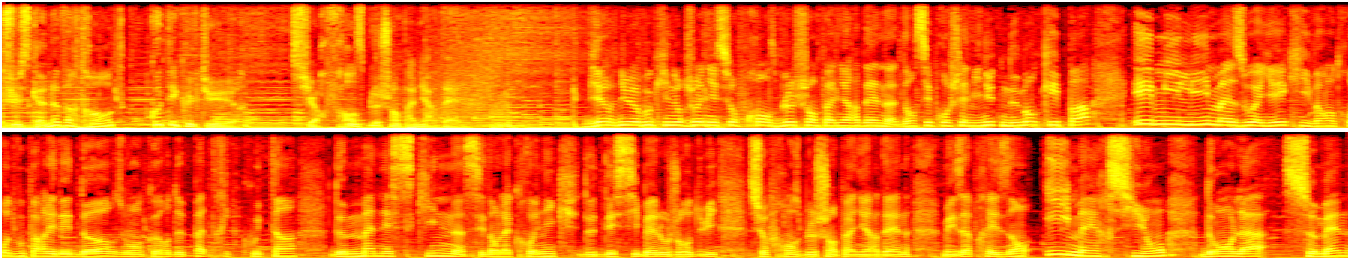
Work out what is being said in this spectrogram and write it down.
Jusqu'à 9h30, côté culture, sur France Bleu Champagne Ardenne. Bienvenue à vous qui nous rejoignez sur France Bleu Champagne Ardenne. Dans ces prochaines minutes, ne manquez pas Émilie Mazoyer qui va entre autres vous parler des Doors ou encore de Patrick Coutin, de Maneskin. C'est dans la chronique de Décibel aujourd'hui sur France Bleu Champagne Ardenne. Mais à présent, immersion dans la semaine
